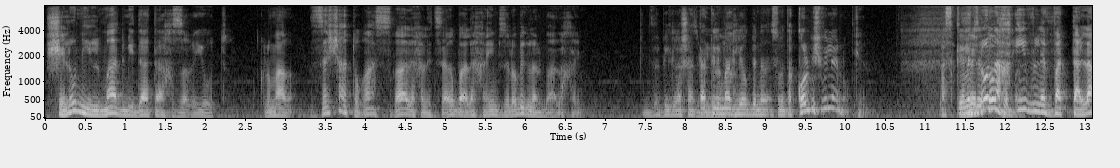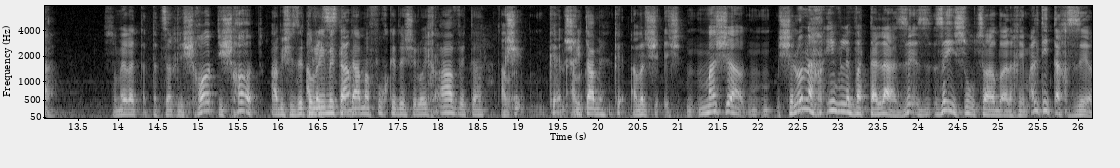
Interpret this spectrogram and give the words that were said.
שלא נלמד מידת האכזריות. כלומר, זה שהתורה אסרה עליך לצייר בעלי חיים, זה לא בגלל בעל החיים. זה בגלל שאתה תלמד. להיות בן... זאת אומרת, הכל בשבילנו. כן. השכל את זה ולא טוב. נכאיב לבטלה. זאת אומרת, אתה צריך לשחוט, תשחוט. אה, בשביל זה תולים את הדם הפוך כדי שלא יכאב את כן, השחיטה. אבל, כן, אבל ש, ש, מה ש, שלא נכאיב לבטלה, זה איסור צער בעלי חיים. אל תתאכזר,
